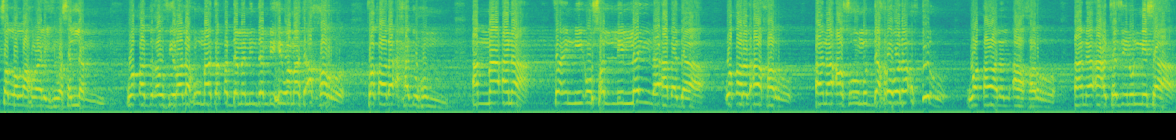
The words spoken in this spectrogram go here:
صلى الله عليه وسلم؟ وقد غفر له ما تقدم من ذنبه وما تأخر. فقال أحدهم أما أنا فإني أصلي الليل أبدا. وقال الآخر أنا أصوم الدهر ولا أفطر. وقال الآخر أنا أعتزل النساء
